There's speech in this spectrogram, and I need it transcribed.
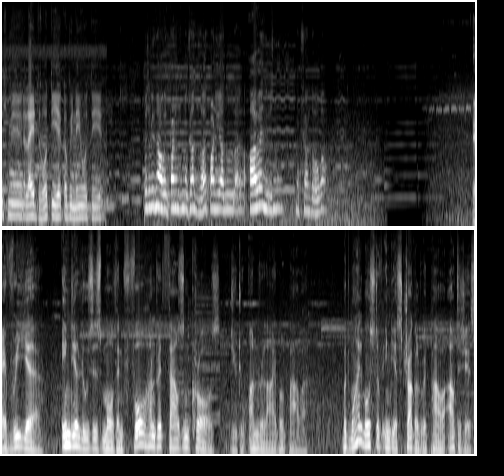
उसमें लाइट होती है कभी नहीं होती है बिजली ना हो तो पानी का नुकसान तो है पानी आ- आवे नहीं उसमें नुकसान तो होगा Every year, India loses more than 400,000 crores due to unreliable power. But while most of India struggled with power outages,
